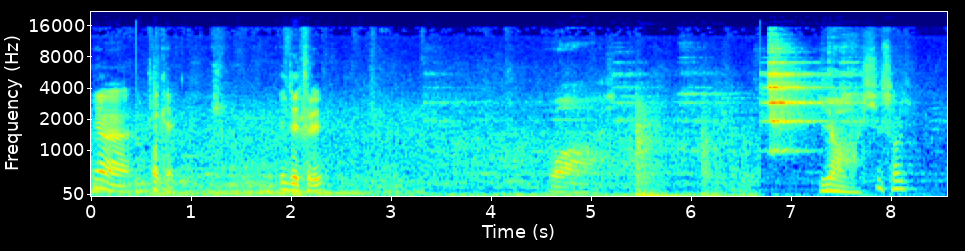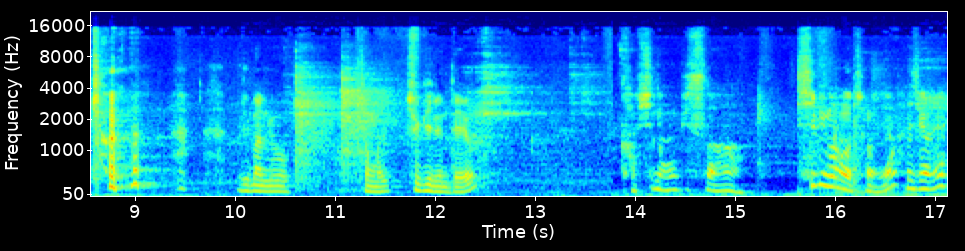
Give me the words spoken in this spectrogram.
yeah. Okay. Enjoy trip. 와. 이야, 시설. 우리말로 정말 죽이는데요. 값이 너무 비싸. 12만 5천 원이야? 한 시간에?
